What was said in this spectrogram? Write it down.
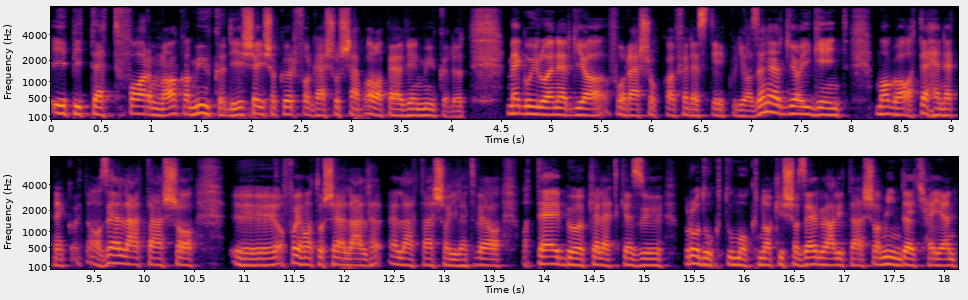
épített farmnak a működése is a körforgásosság alapelvén működött. Megújuló energiaforrásokkal fedezték ugye az energiaigényt, maga a tehenetnek az ellátása, a folyamatos ellátása, illetve a, a tejből keletkező produktumoknak is az előállítása mindegy helyen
